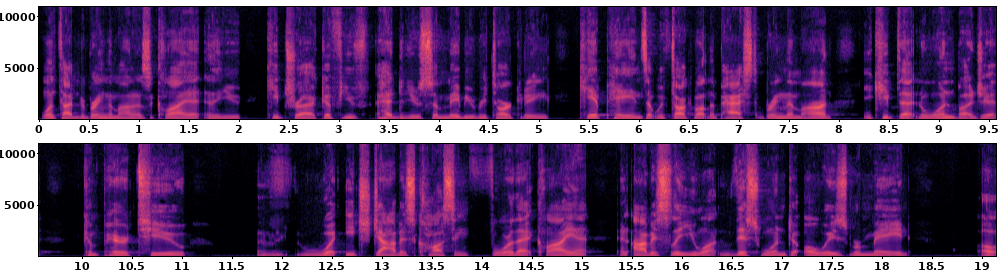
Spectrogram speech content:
one time to bring them on as a client, and then you keep track if you've had to do some maybe retargeting campaigns that we've talked about in the past to bring them on. You keep that in one budget compared to what each job is costing for that client. And obviously, you want this one to always remain a,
